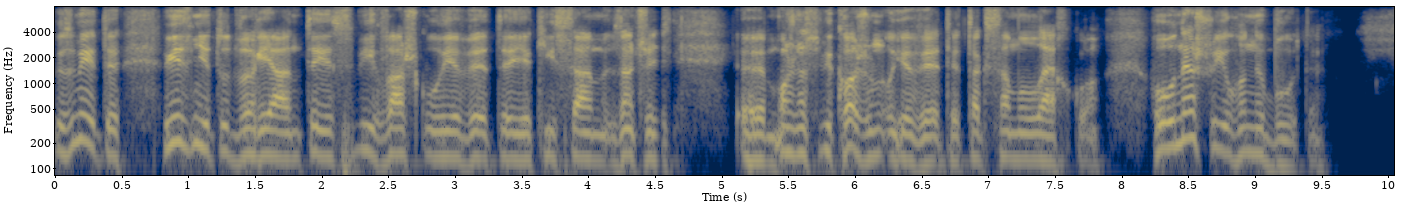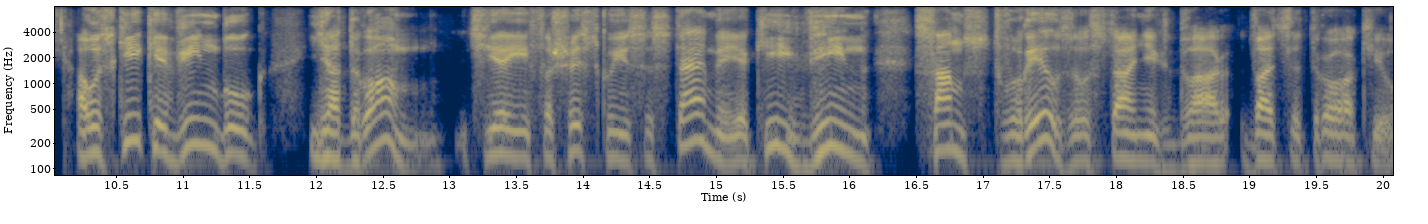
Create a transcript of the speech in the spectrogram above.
Розумієте, різні тут варіанти, собі важко уявити, які саме, значить, е, можна собі кожен уявити так само легко. Головне, що його не буде. А оскільки він був ядром цієї фашистської системи, який він сам створив за останніх два- 20 років,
